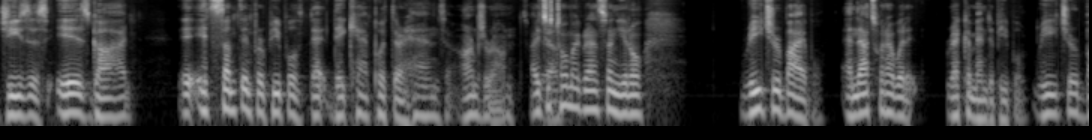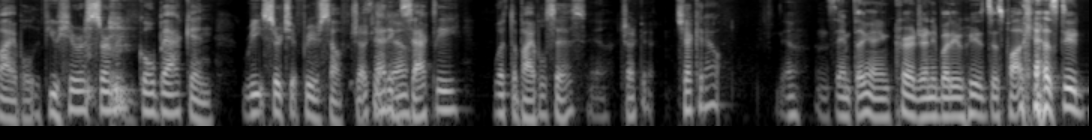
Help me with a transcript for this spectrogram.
Jesus is God. It, it's something for people that they can't put their hands and arms around. So I just Yeah. told my grandson, you know, read your Bible. And that's what I would recommend to people. Read your Bible. If you hear a sermon, go back and research it for yourself. Check is that yeah. exactly what the Bible says? Yeah. Check it. Check it out. Yeah. And the same thing. I encourage anybody who hears this podcast, dude,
